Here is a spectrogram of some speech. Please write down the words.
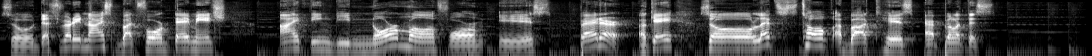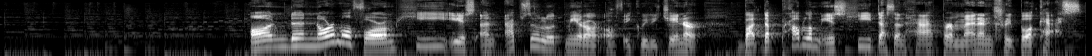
So that's very nice but for damage i think the normal form is better okay? So let's talk about his abilities On the normal form, he is an absolute mirror of Equity Chainer, but the problem is he doesn't have permanent triple cast.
